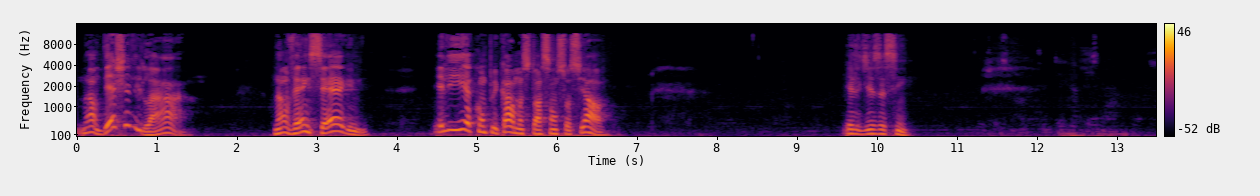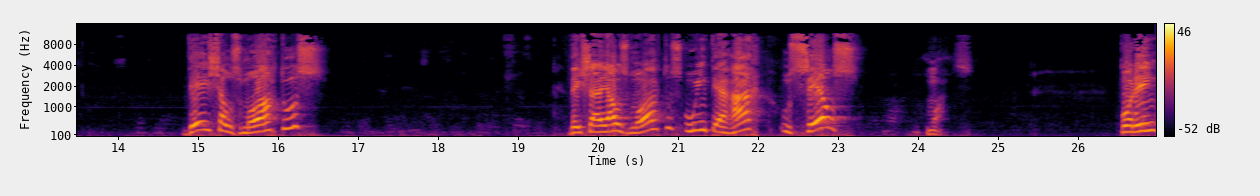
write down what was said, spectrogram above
Não, deixa ele lá. Não, vem, segue-me. Ele ia complicar uma situação social? Ele diz assim: Deixa os mortos, deixai aos mortos o enterrar os seus mortos. Porém,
